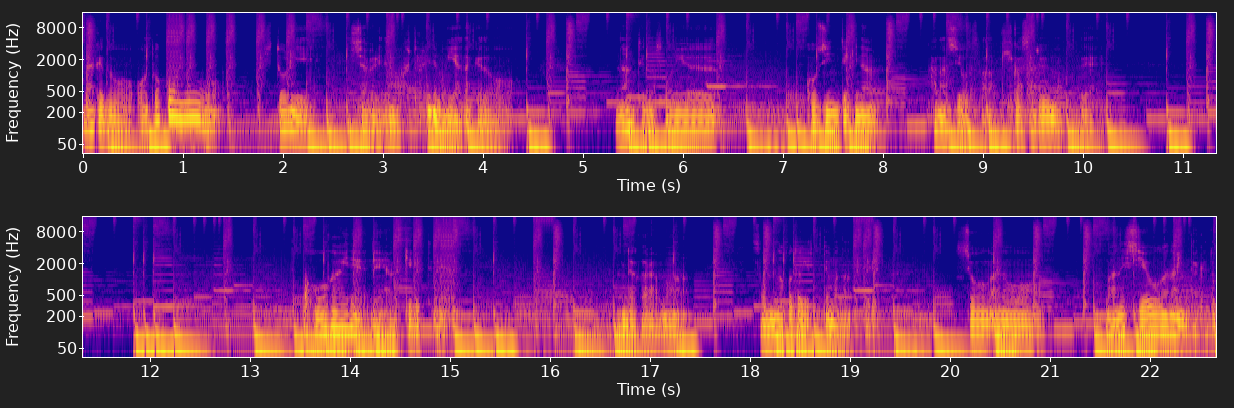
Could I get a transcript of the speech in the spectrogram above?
だけど男の一人喋りでも二人でも嫌だけどなんていうのそういう個人的な話をさ聞かされるのって公害だよねはっきり言ってね。だからまあそんなこと言ってもなってしょうがの真似しようがないんだけど。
